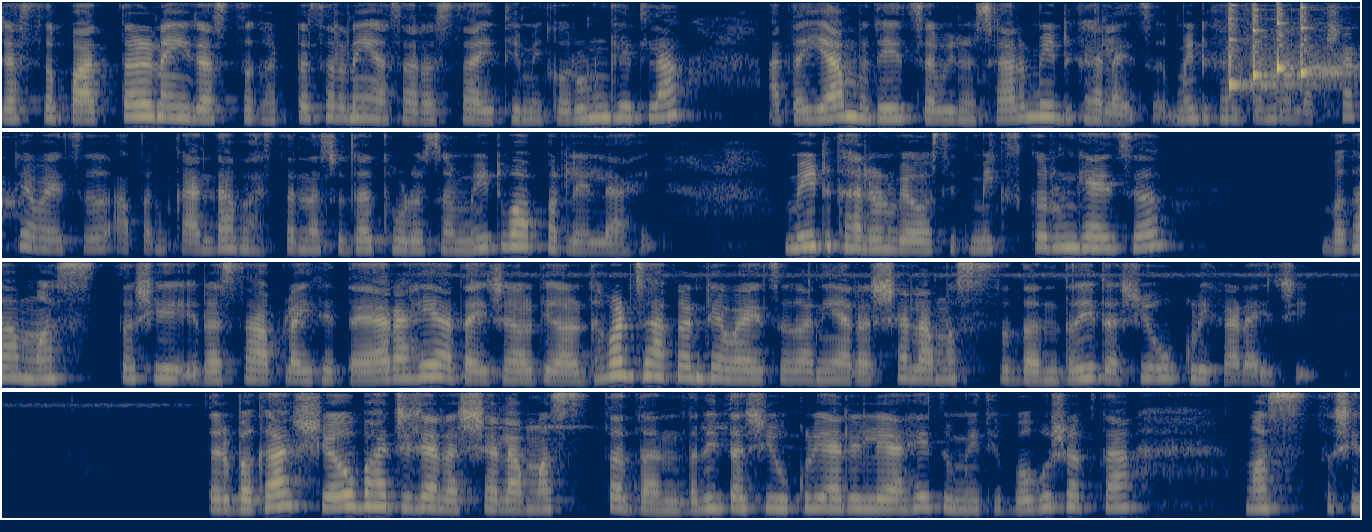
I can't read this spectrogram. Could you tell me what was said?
जास्त पातळ नाही जास्त घट्टसर नाही असा रस्ता इथे मी करून घेतला. आता यामध्ये चवीनुसार मीठ घालायचं. मीठ घालताना लक्षात ठेवायचं आपण कांदा भाजताना सुद्धा थोडंसं मीठ वापरलेलं आहे. मीठ घालून व्यवस्थित मिक्स करून घ्यायचं. बघा मस्त अशी रस्सा आपला इथे तयार आहे. आता याच्यावरती अर्धवट झाकण ठेवायचं आणि या रश्श्याला मस्त दणदणीत अशी उकळी काढायची. तर बघा शेवभाजीच्या रश्श्याला मस्त दणदणीत अशी उकळी आलेली आहे. तुम्ही इथे बघू शकता. मस्त अशी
